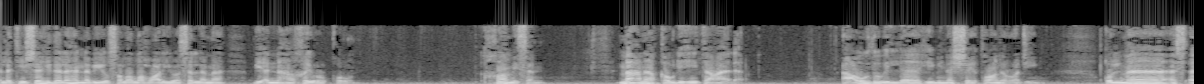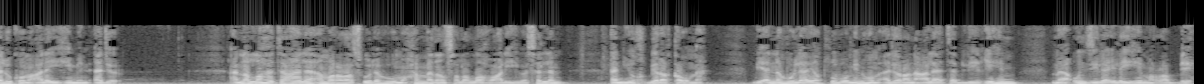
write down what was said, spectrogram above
التي شهد لها النبي صلى الله عليه وسلم بأنها خير القرون. خامسا معنى قوله تعالى: أعوذ بالله من الشيطان الرجيم. قل ما أسألكم عليه من أجر. أن الله تعالى أمر رسوله محمدا صلى الله عليه وسلم أن يخبر قومه بأنه لا يطلب منهم أجرا على تبليغهم ما أنزل إليه من ربه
